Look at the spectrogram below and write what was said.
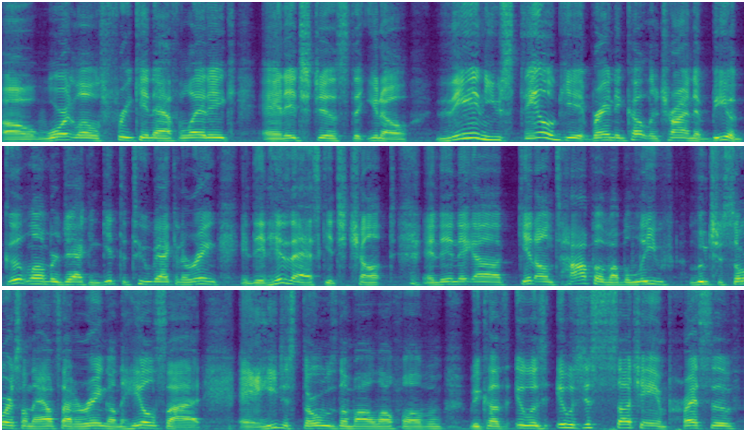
uh wardlow's freaking athletic and it's just that you know then you still get Brandon Cutler trying to be a good lumberjack and get the two back in the ring, and then his ass gets chunked, and then they uh, get on top of, I believe, Luchasaurus on the outside of the ring on the hillside, and he just throws them all off of him because it was it was just such an impressive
